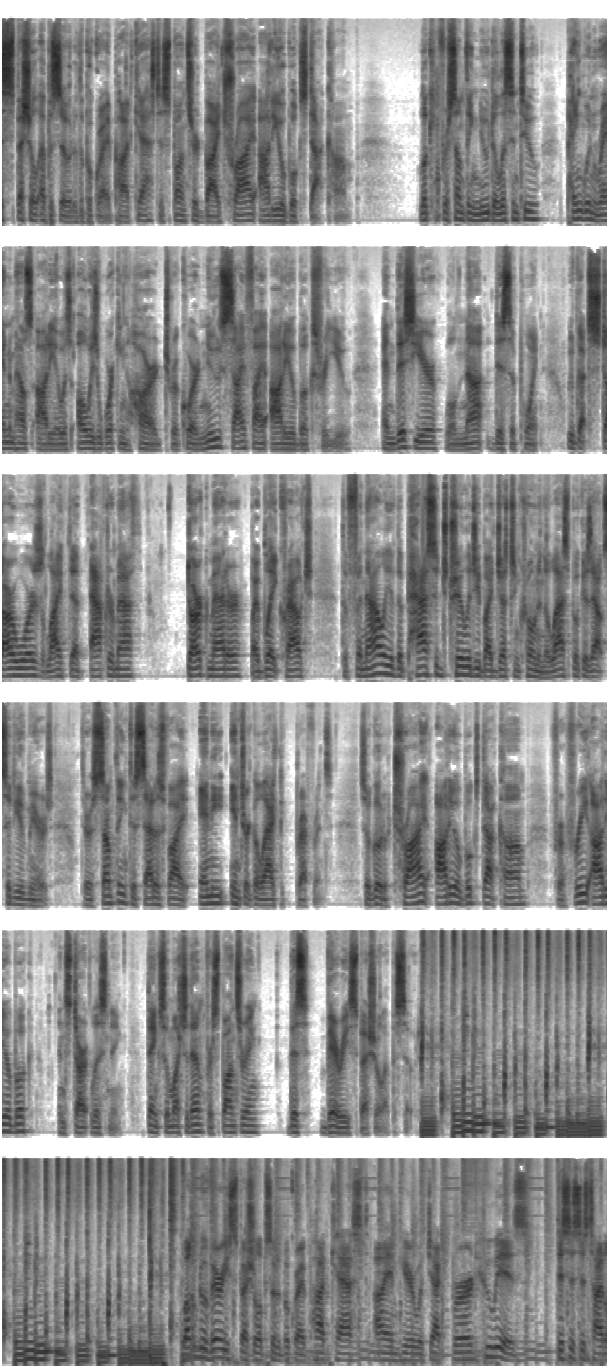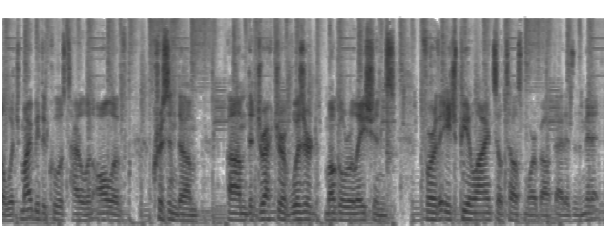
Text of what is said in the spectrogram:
This special episode of the Book Riot podcast is sponsored by tryaudiobooks.com. Looking for something new to listen to? Penguin Random House Audio is always working hard to record new sci fi audiobooks for you, and this year will not disappoint. We've got Star Wars Life Death Aftermath, Dark Matter by Blake Crouch, the finale of the Passage trilogy by Justin Cronin. The last book is out, City of Mirrors. There is something to satisfy any intergalactic preference. So go to tryaudiobooks.com for a free audiobook and start listening. Thanks so much to them for sponsoring this very special episode. Welcome to a very special episode of Book Riot Podcast. I am here with Jack Bird, who is, this is his title, which might be the coolest title in all of Christendom, um, the director of Wizard Muggle Relations for the HP Alliance. He'll tell us more about that in a minute.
